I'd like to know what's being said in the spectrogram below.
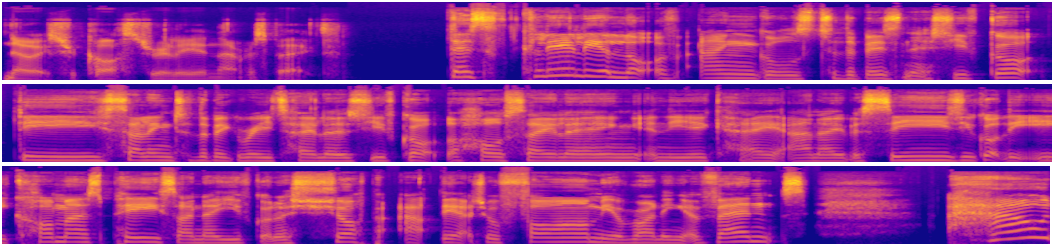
no extra cost really in that respect there's clearly a lot of angles to the business. You've got the selling to the big retailers, you've got the wholesaling in the UK and overseas, you've got the e commerce piece. I know you've got a shop at the actual farm, you're running events. How,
